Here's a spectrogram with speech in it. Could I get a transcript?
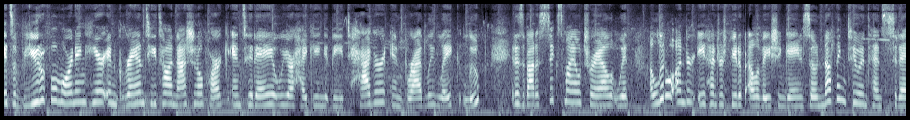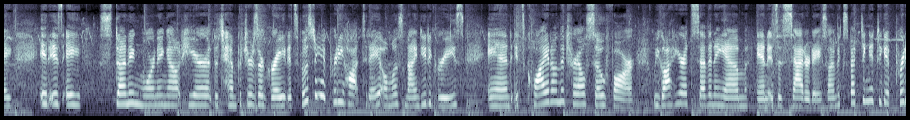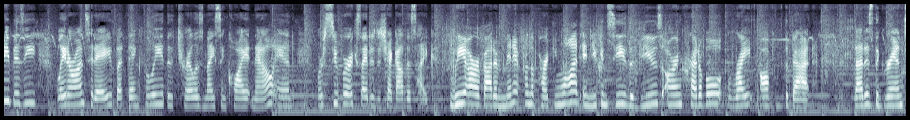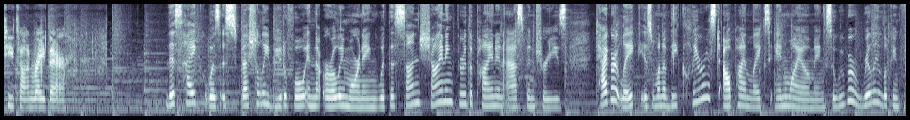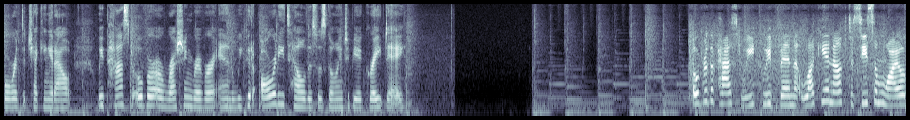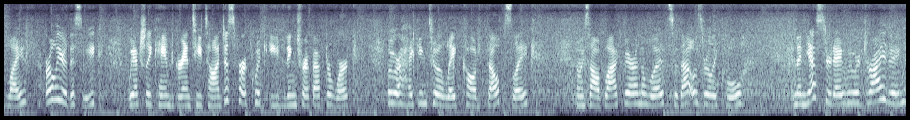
It's a beautiful morning here in Grand Teton National Park and today we are hiking the Taggart and Bradley Lake Loop. It is about a six mile trail with a little under 800 feet of elevation gain so nothing too intense today. It is a stunning morning out here. The temperatures are great. It's supposed to get pretty hot today, almost 90 degrees, and it's quiet on the trail so far. We got here at 7 a.m. and it's a Saturday, so I'm expecting it to get pretty busy later on today, but thankfully the trail is nice and quiet now, and we're super excited to check out this hike. We are about a minute from the parking lot, and you can see the views are incredible right off of the bat. That is the Grand Teton right there. This hike was especially beautiful in the early morning with the sun shining through the pine and aspen trees. Taggart Lake is one of the clearest alpine lakes in Wyoming, so we were really looking forward to checking it out. We passed over a rushing river and we could already tell this was going to be a great day. Over the past week, we've been lucky enough to see some wildlife. Earlier this week, we actually came to Grand Teton just for a quick evening trip after work. We were hiking to a lake called Phelps Lake and we saw a black bear in the woods, so that was really cool. And then yesterday we were driving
